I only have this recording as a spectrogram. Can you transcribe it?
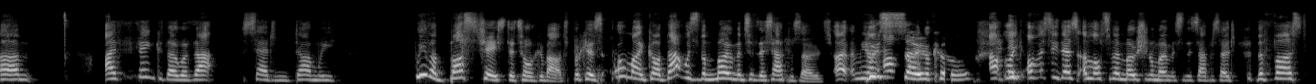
Um, I think though, with that said and done, we we have a bus chase to talk about because oh my god, that was the moment of this episode. I, I mean, it like, so of- cool. out- like obviously, there's a lot of emotional moments in this episode. The first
